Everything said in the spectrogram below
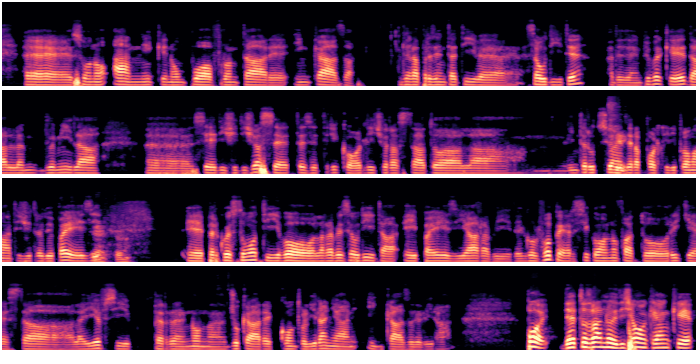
eh, sono anni che non può affrontare in casa le rappresentative saudite, ad esempio, perché dal 2016-17, se ti ricordi, c'era stata l'interruzione sì. dei rapporti diplomatici tra i due paesi. Certo. E per questo motivo l'Arabia Saudita e i paesi arabi del Golfo Persico hanno fatto richiesta alla IFC per non giocare contro gli iraniani in casa dell'Iran. Poi, detto tra noi, diciamo che anche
